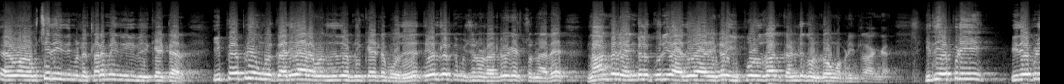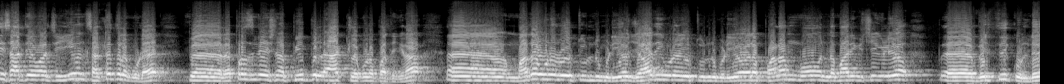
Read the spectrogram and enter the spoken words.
அஹ், உச்சநீதிமன்ற தலைமை நீதிபதி கேட்டார். இப்போ எப்படி உங்களுக்கு அதிகாரம் வந்தது? அப்படின்னு கேட்டபோது தேர்தல் கமிஷனோட அட்வொகேட் சொன்னாரு நாங்கள் எங்களுக்குரிய அதிகாரங்களை இப்பொழுதுதான் கண்டு கொண்டோம் அப்படின்றாங்க. இது எப்படி? இது எப்படி சாத்தியமாச்சு? ஈவன் சட்டத்தில் கூட ரெப்ரசன்டேஷன் ஆஃப் பீப்புள் ஆக்டில் கூட பார்த்தீங்கன்னா மத உணர்வு தூண்டும்படியோ ஜாதி உணர்வு தூண்டும்படியோ இல்லை பணமோ இந்த மாதிரி விஷயங்களையோ வைத்து கொண்டு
